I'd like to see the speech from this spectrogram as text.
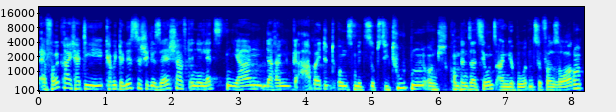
Erfolgreich hat die kapitalistische Gesellschaft in den letzten Jahren daran gearbeitet, uns mit Substituten und Kompensationsangeboten zu versorgen,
